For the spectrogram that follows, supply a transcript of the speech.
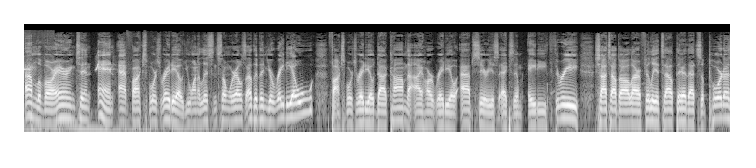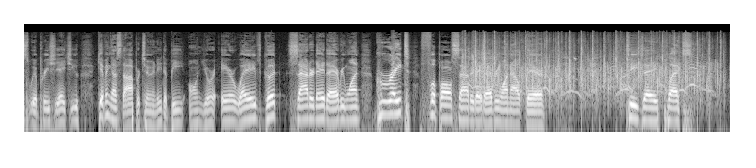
I'm LeVar Arrington and at Fox Sports Radio. You want to listen somewhere else other than your radio? FoxSportsRadio.com, the iHeartRadio app, Sirius XM 83. Shouts out to all our affiliates out there that support us. We appreciate you giving us the opportunity to be on your airwaves. Good Saturday to everyone. Great football Saturday to everyone out there. TJ Plex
